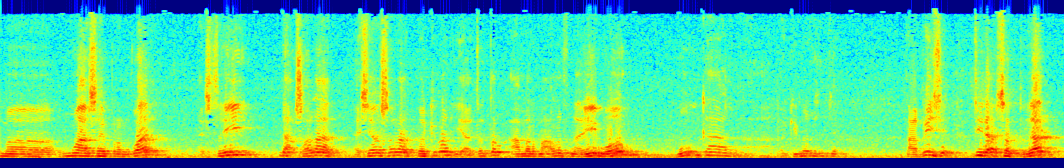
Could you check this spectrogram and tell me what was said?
menguasai perempuan istri tidak sholat istri sholat. Bagaimana? Ya tetap amar ma'ruf nahi mungkar. Nah, bagaimana saja. Tapi tidak seberat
